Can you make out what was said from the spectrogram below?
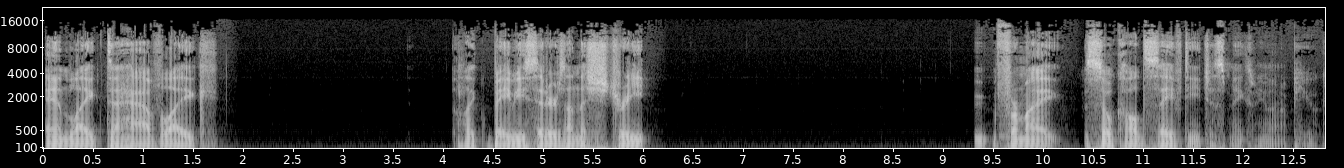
and like to have like like babysitters on the street for my so-called safety just makes me want to puke.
